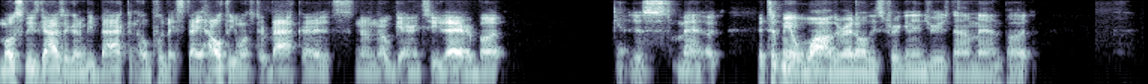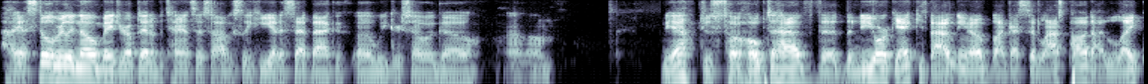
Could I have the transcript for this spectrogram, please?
most of these guys are going to be back, and hopefully they stay healthy once they're back. It's no no guarantee there, but yeah, just man, it took me a while to write all these freaking injuries down, man. But I still really no major update on Betances. Obviously, he had a setback a, a week or so ago. Um, yeah, just hope to have the the New York Yankees back. You know, like I said last pod, I like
